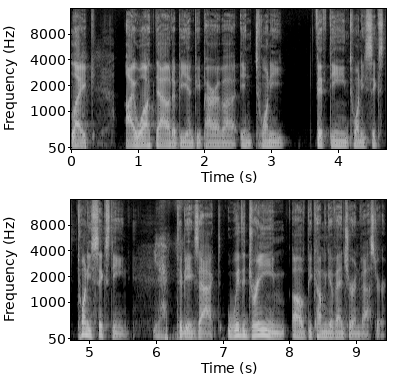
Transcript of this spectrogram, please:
like I walked out of BNP Paribas in 2015, 2016 yeah. to be exact, with a dream of becoming a venture investor.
